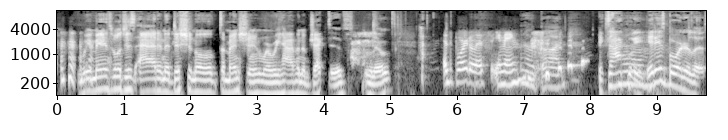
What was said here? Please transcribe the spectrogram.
we may as well just add an additional dimension where we have an objective. You know. it's borderless, Yiming. Oh God. Exactly. it is borderless.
